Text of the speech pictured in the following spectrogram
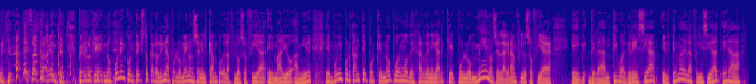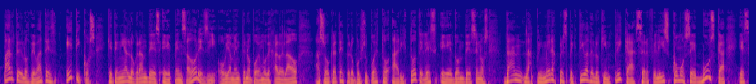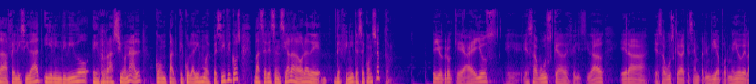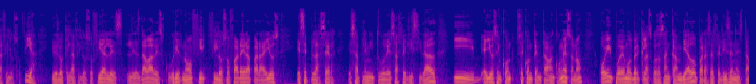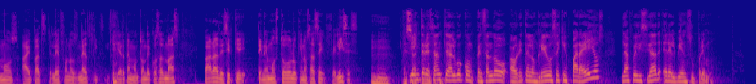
exactamente. Pero lo que nos pone en contexto, Carolina, por lo menos en el campo de la filosofía, eh, Mario Amir, es muy importante porque no podemos dejar de negar que por lo menos en la gran filosofía eh, de la antigua Grecia, el tema de la felicidad era parte de los debates éticos que tenían los grandes eh, pensadores y obviamente no podemos dejar de lado a Sócrates, pero por supuesto a Aristóteles, eh, donde se nos dan las primeras perspectivas de lo que implica ser feliz, cómo se busca esa felicidad y el individuo eh, racional con particularismos específicos va a ser esencial a la hora de definir ese concepto. Yo creo que a ellos eh, esa búsqueda de felicidad era esa búsqueda que se emprendía por medio de la filosofía y de lo que la filosofía les, les daba a descubrir, ¿no? Fil- filosofar era para ellos ese placer, esa plenitud, esa felicidad y ellos se, con- se contentaban con eso, ¿no? Hoy podemos ver que las cosas han cambiado, para ser felices necesitamos iPads, teléfonos, Netflix y cierta un montón de cosas más para decir que tenemos todo lo que nos hace felices. Y interesante algo con, pensando ahorita en los griegos es que para ellos la felicidad era el bien supremo.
